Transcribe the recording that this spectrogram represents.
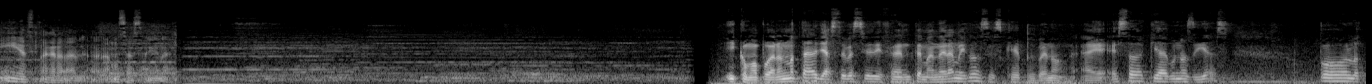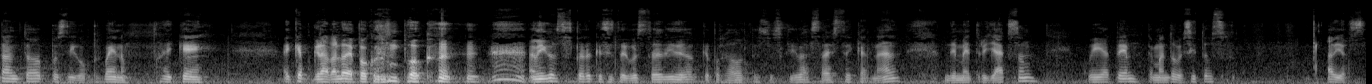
Y está agradable. vamos a desayunar. Y como podrán notar, ya estoy vestido de diferente manera, amigos. Es que, pues bueno, he estado aquí algunos días. Por lo tanto, pues digo, pues bueno, hay que, hay que grabarlo de poco en poco. amigos, espero que si te gustó el video, que por favor te suscribas a este canal de Metro Jackson. Cuídate, te mando besitos. Adiós.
